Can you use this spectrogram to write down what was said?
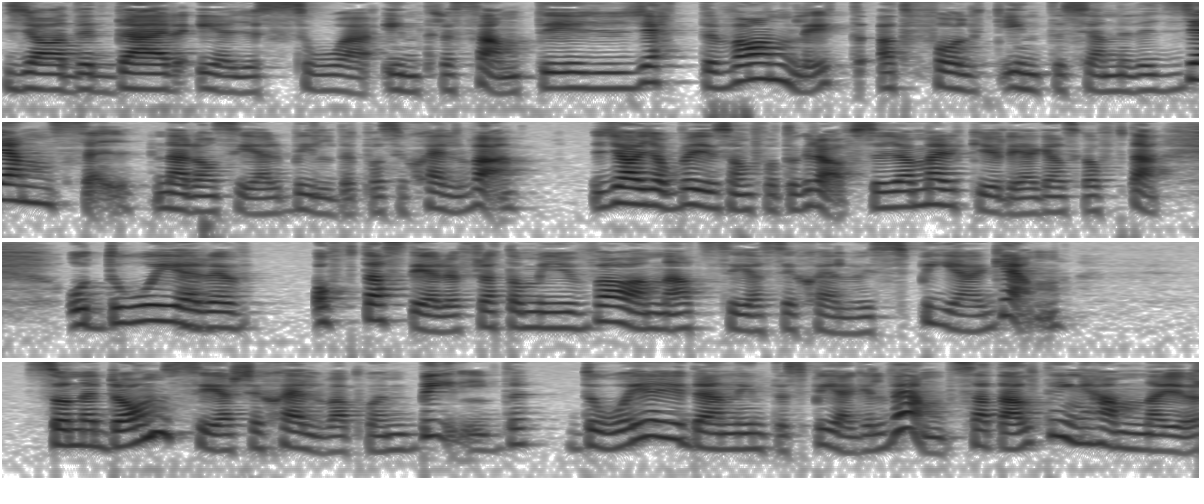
Ja, det där är ju så intressant. Det är ju jättevanligt att folk inte känner igen sig när de ser bilder på sig själva. Jag jobbar ju som fotograf, så jag märker ju det ganska ofta. Och då är det, oftast är det för att de är ju vana att se sig själv i spegeln. Så när de ser sig själva på en bild, då är ju den inte spegelvänd. Så att allting hamnar ju...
